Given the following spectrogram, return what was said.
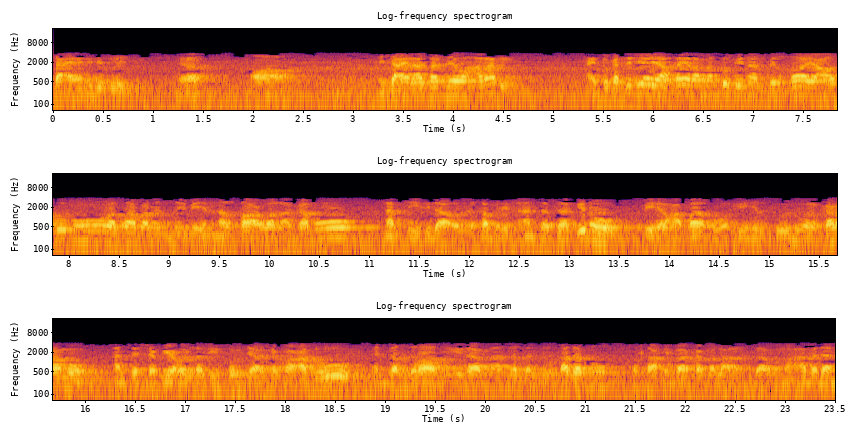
syair ini ditulis. Ya. Oh. Ini syair asal orang Arabi. Itu kata dia ya khaira man dufinat bil qa'i 'azumuhu wa taba min dhibihin al qa' wal akamu nafsi fida'ul li qabrin anta sakinuhu fihi al 'afaf wa fihi al jud wal karamu anta syafi'u alladhi turja shafa'atuhu inda ikhtirat idha ma zallat al qadam wa sahibaka fala azdahuma abadan.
